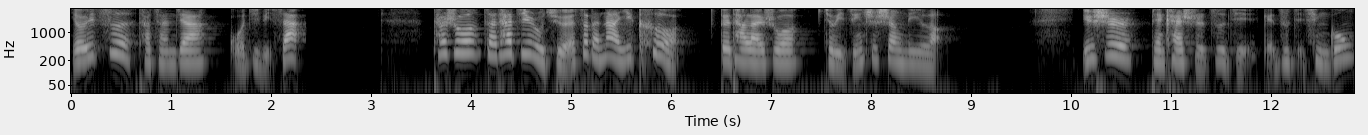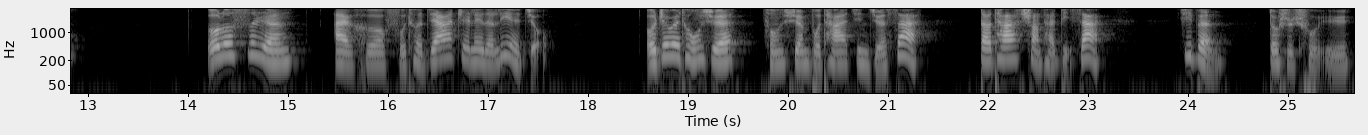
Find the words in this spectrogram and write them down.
有一次他参加国际比赛。他说，在他进入决赛的那一刻，对他来说就已经是胜利了。于是便开始自己给自己庆功。俄罗斯人爱喝伏特加这类的烈酒。我这位同学从宣布他进决赛到他上台比赛，基本都是处于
